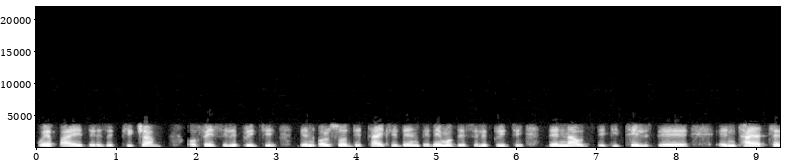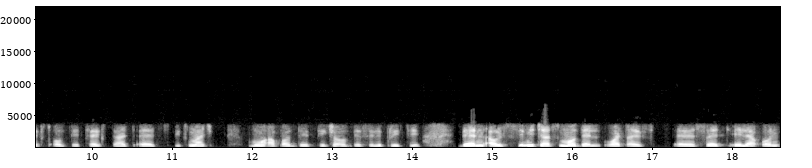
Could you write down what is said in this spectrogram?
whereby there is a picture of a celebrity, then also the title, then the name of the celebrity, then now the details, the entire text of the text that uh, speaks much more about the picture of the celebrity. Then I'll simply just model what I've uh, said earlier on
